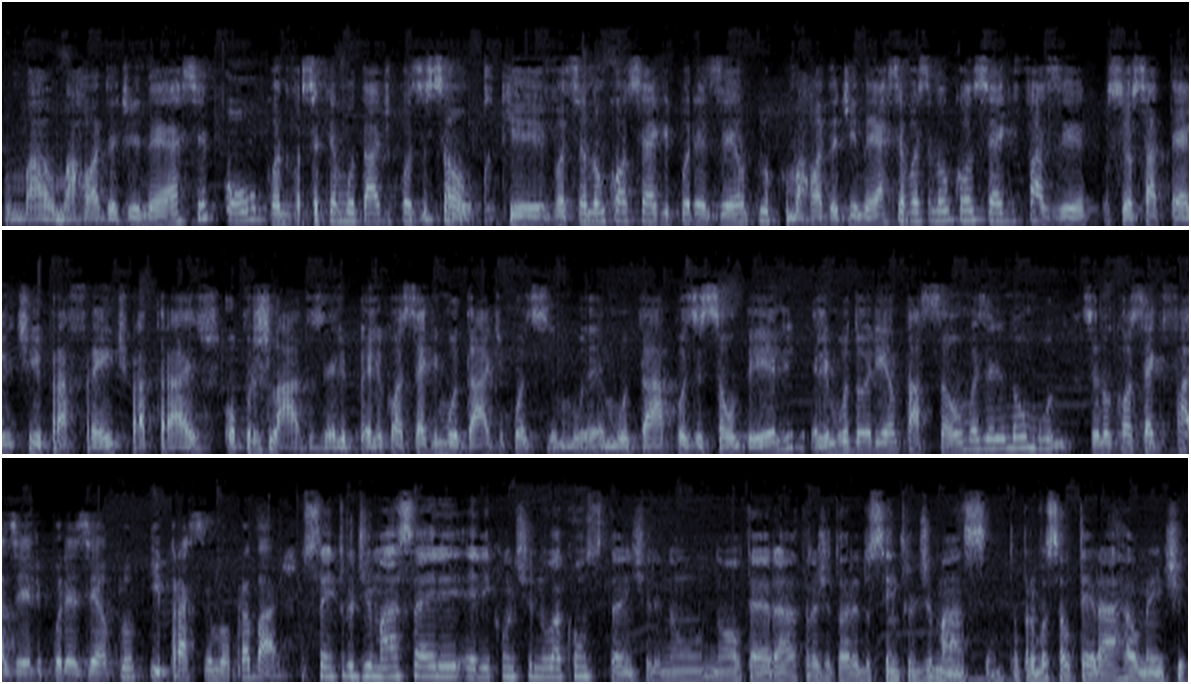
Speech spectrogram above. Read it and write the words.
uma, uma roda de inércia, ou quando você quer mudar de posição. Porque você não consegue, por exemplo, uma roda de inércia, você não consegue fazer o seu satélite ir para frente, para trás ou para os lados. Ele, ele consegue mudar, de eh, mudar a posição dele, ele muda a orientação, mas ele não muda. Você não consegue fazer ele, por exemplo, ir para cima ou para baixo. O centro de massa ele, ele continua constante, ele não, não altera a trajetória do centro de massa. Então, para você alterar realmente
